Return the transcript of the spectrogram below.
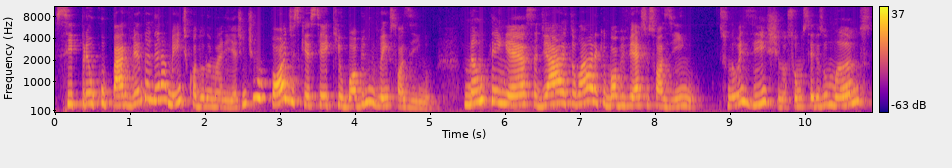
Se preocupar verdadeiramente com a Dona Maria. A gente não pode esquecer que o Bob não vem sozinho. Não tem essa de, ai, ah, tomara que o Bob viesse sozinho. Isso não existe. Nós somos seres humanos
